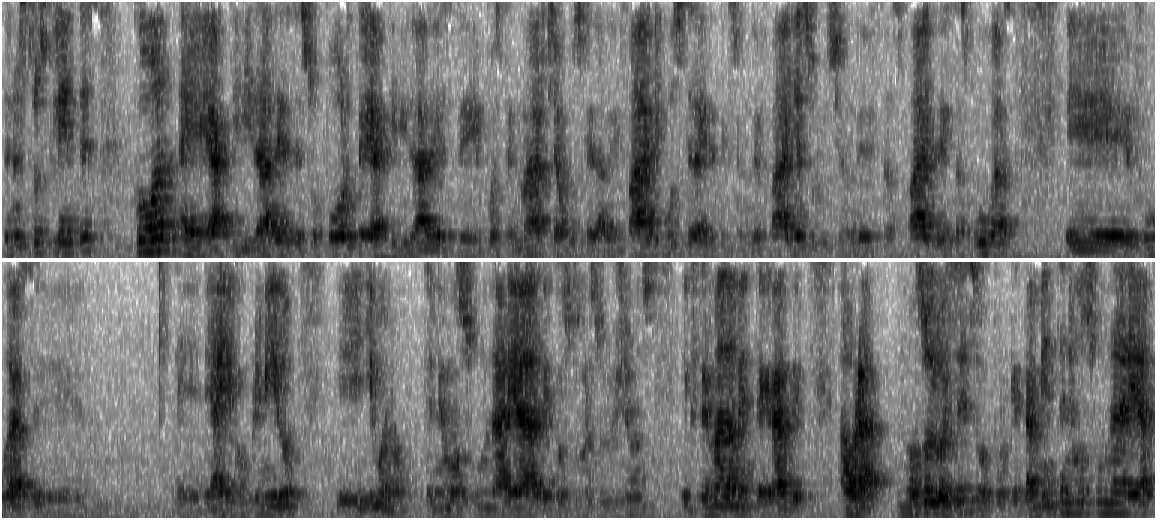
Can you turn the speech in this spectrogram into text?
de nuestros clientes con eh, actividades de soporte, actividades de puesta en marcha, búsqueda de falla, búsqueda y detección de fallas, solución de estas, fallas, de estas fugas, eh, fugas de, aire comprimido. Y, bueno, tenemos un área de Customer Solutions extremadamente grande. Ahora, no solo es eso, porque también tenemos un área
